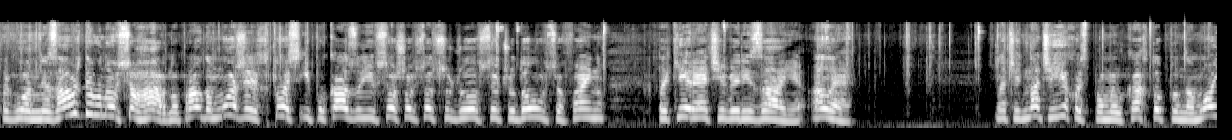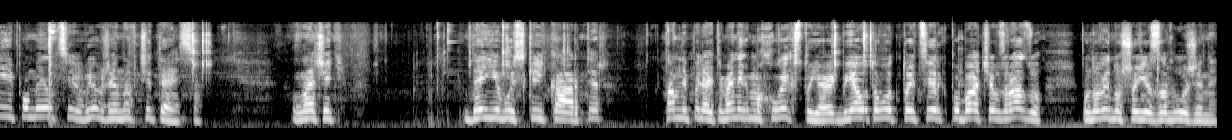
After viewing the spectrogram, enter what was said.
Так вон, не завжди воно все гарно, правда? Може хтось і показує все, що все чудово, все чудово, все файно. Такі речі вирізає. Але, значить, на чиїхось помилках, тобто на моїй помилці, ви вже навчитеся. Значить, де є вузький картер? Там не пиляйте, в мене маховик стояв. Якби я от той цирк побачив зразу, воно видно, що є завужене.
